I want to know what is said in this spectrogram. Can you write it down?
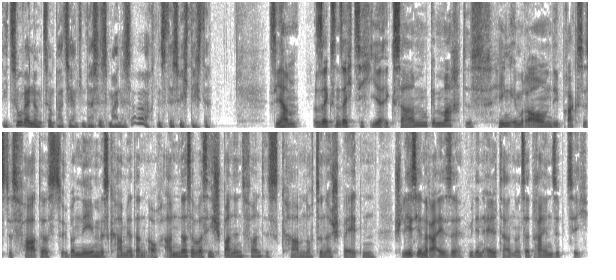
Die Zuwendung zum Patienten, das ist meines Erachtens das Wichtigste. Sie haben 66 ihr Examen gemacht. Es hing im Raum, die Praxis des Vaters zu übernehmen. Es kam ja dann auch anders. Aber was ich spannend fand, es kam noch zu einer späten Schlesienreise mit den Eltern 1973.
